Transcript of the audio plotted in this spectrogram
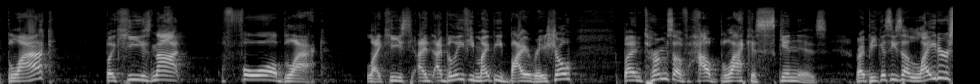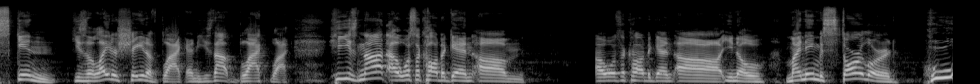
black, but he's not full black. Like he's, I, I believe he might be biracial, but in terms of how black his skin is, right? Because he's a lighter skin, he's a lighter shade of black, and he's not black black. He's not uh, what's it called again? Um, uh, what's it called again? Uh, you know, my name is Star Lord. Who?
